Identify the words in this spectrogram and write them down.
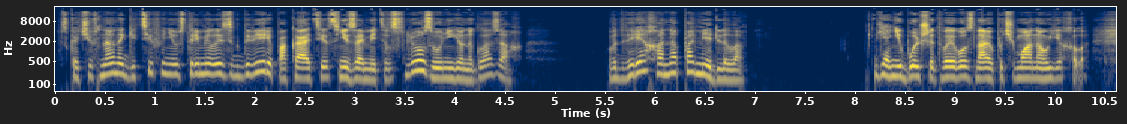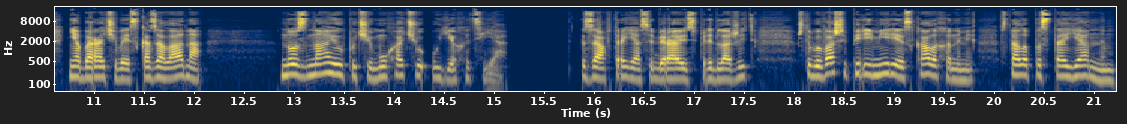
Вскочив на ноги, Тиффани устремилась к двери, пока отец не заметил слезы у нее на глазах. В дверях она помедлила. «Я не больше твоего знаю, почему она уехала», — не оборачиваясь, сказала она. «Но знаю, почему хочу уехать я. Завтра я собираюсь предложить, чтобы ваше перемирие с Калаханами стало постоянным,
